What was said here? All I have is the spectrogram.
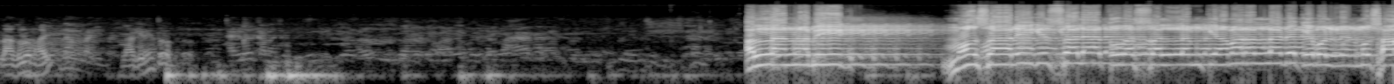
লাগল ভাই। লাগেনি তো? আল্লাহ নবী মুসা আলাইহিস সালাতু ওয়াস সালামকে আমার আল্লাহ ডেকে বললেন, মুসা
